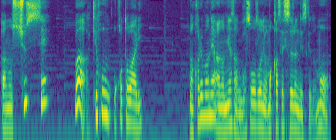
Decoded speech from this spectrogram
あの、出世は基本お断り。まあこれもね、あの皆さんご想像にお任せするんですけども、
